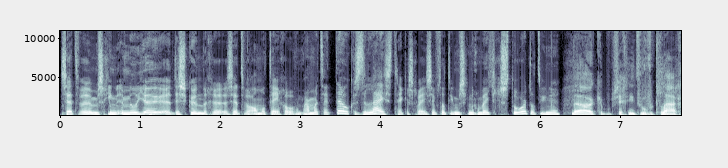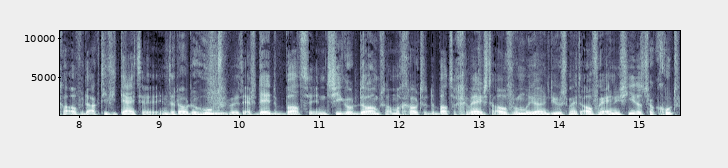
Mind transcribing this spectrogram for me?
zetten we misschien een milieudeskundige zetten we allemaal tegenover elkaar. Maar het zijn telkens de lijsttrekkers geweest. Heeft dat u misschien nog een beetje gestoord? Dat u, Nou, ik heb op zich niet hoeven klagen over de activiteiten in de Rode Hoed. Hmm. Het FD-debat, in Ziggo Dome, allemaal grote debatten geweest over milieu en duurzaamheid, over energie. Dat is ook goed.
